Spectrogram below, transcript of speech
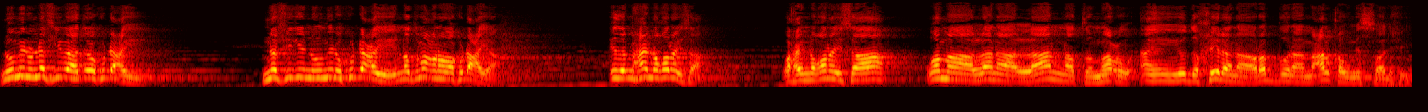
nu'minu nafyi baa haddaba ku dhacayey. Nafyigii nu'minu ku dhacayey nadmacuna waa ku dhacaya. Idan maxay noqonaysaa? Waxay noqonaysaa wamaa lanaa laa natmacu an yudkhilanaa rabbuna maca alqawmi alsaalixiin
